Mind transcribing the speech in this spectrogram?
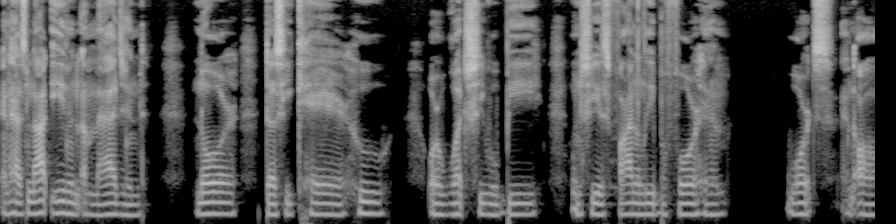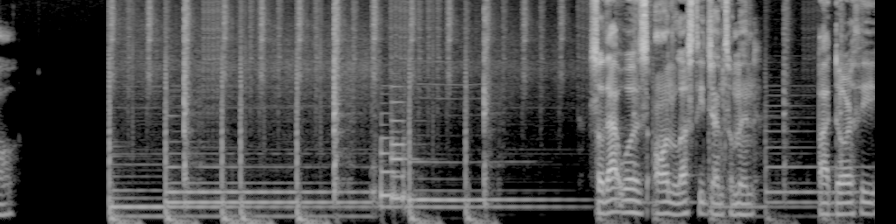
and has not even imagined, nor does he care who or what she will be when she is finally before him, warts and all. So that was On Lusty Gentlemen by Dorothy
